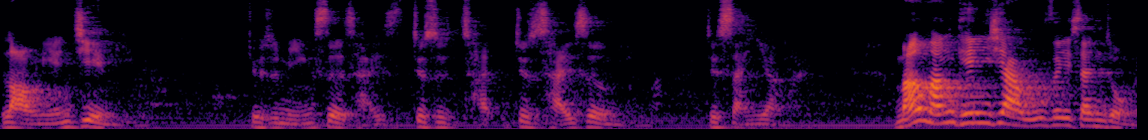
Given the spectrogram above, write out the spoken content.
老年戒名，就是名色财，就是财就是财色名嘛，这三样而已。茫茫天下无非三种人，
